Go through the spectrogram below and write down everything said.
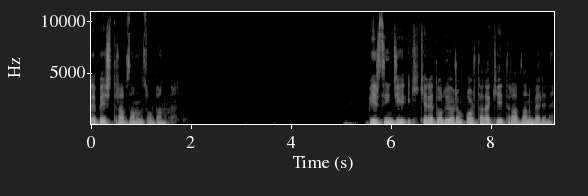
Ve 5 trabzanımız oldu hanımlar. Bir zincir iki kere doluyorum ortadaki trabzanın beline.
